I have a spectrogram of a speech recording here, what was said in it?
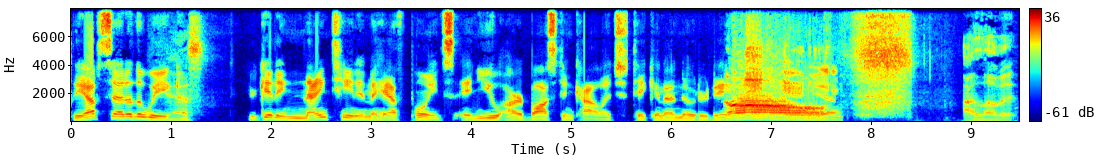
the upset of the week. Yes. You're getting 19 and a half points, and you are Boston College taking on Notre Dame. Oh, Yeah. I love it.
